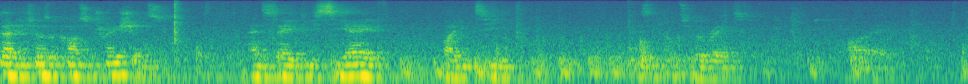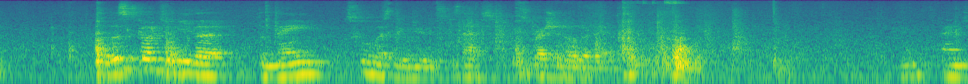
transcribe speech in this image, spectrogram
that in terms of concentrations and say dCA by dt is equal to the rate RA. So this is going to be the, the main tool that we use, is that expression over there. And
